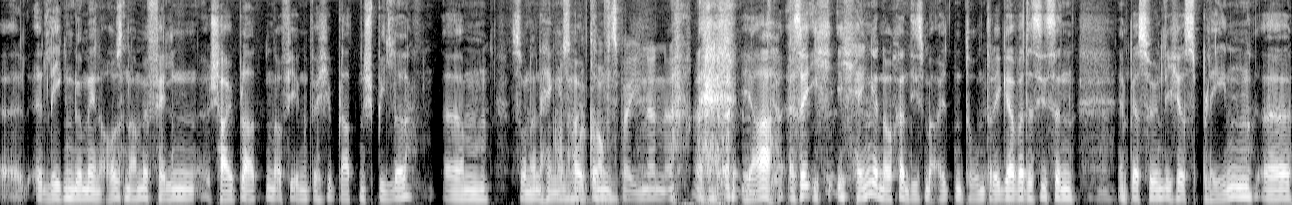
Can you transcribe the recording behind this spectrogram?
äh, legen nur mehr in Ausnahmefällen Schallplatten auf irgendwelche Plattenspieler, ähm, sondern hängen also halt dann. bei Ihnen. Ne? ja, also ich, ich hänge noch an diesem alten Tonträger, aber das ist ein, ein persönlicher Spleen. Äh,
